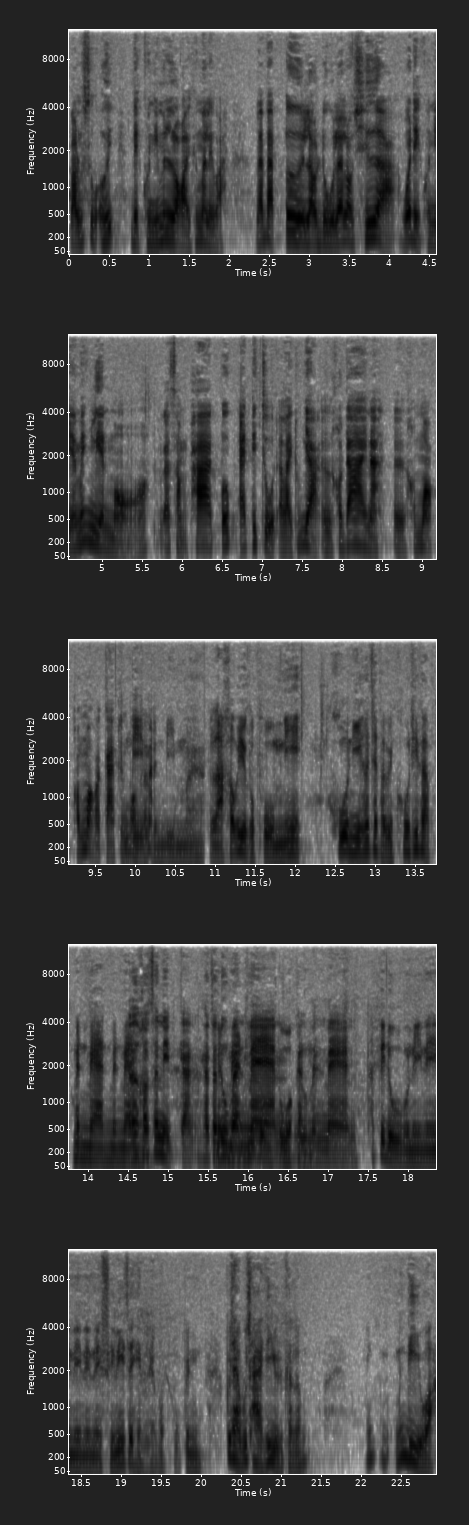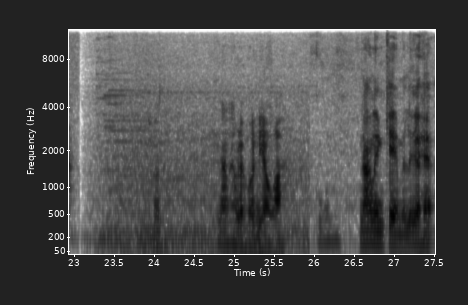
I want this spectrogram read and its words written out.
เรารู้สึกว่าเอ้ยเด็กคนนี้มันลอยขึ้นมาเลยว่ะแล้วแบบเออเราดูแล้วเราเชื่อว่าเด็กคนนี้แม่งเรียนหมอ แล้วสัมภาษณ์ปุ๊บ attitude อะไรทุกอย่างเออเขาได้นะเออเขาเหมาะเขาเหมาะกับการเป็นเขาบอกบีมกันอะเป็นบีมมากเวลาเขาไปอยู่กับภูมินี่ คู่นี้เขาจะแบบเป็นคู่ที่แบบแมนแมนแมนแมนเออเขาสนิทกันเขาจะดูแมนแมแมนนๆที่ลงตัวกันดูแมนแมนถ้าไปดูในในในในในซีรีส์จะเห็นเลยว่าโหเป็นผู้ชายผู้ชายที่อยู่ด้วยกันแล้วไม่ไม่ดีว่ะนั่งทำอะไรคนเดียววะกูก็นั่งเล่นเกมไปเรื่อยอะ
